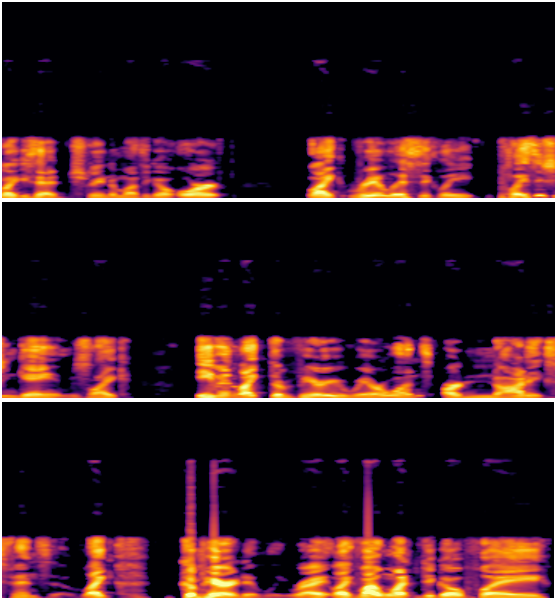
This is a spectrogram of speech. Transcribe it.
like you said, streamed a month ago, or like realistically, PlayStation games, like even like the very rare ones, are not expensive. Like comparatively, right? Like if I want to go play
